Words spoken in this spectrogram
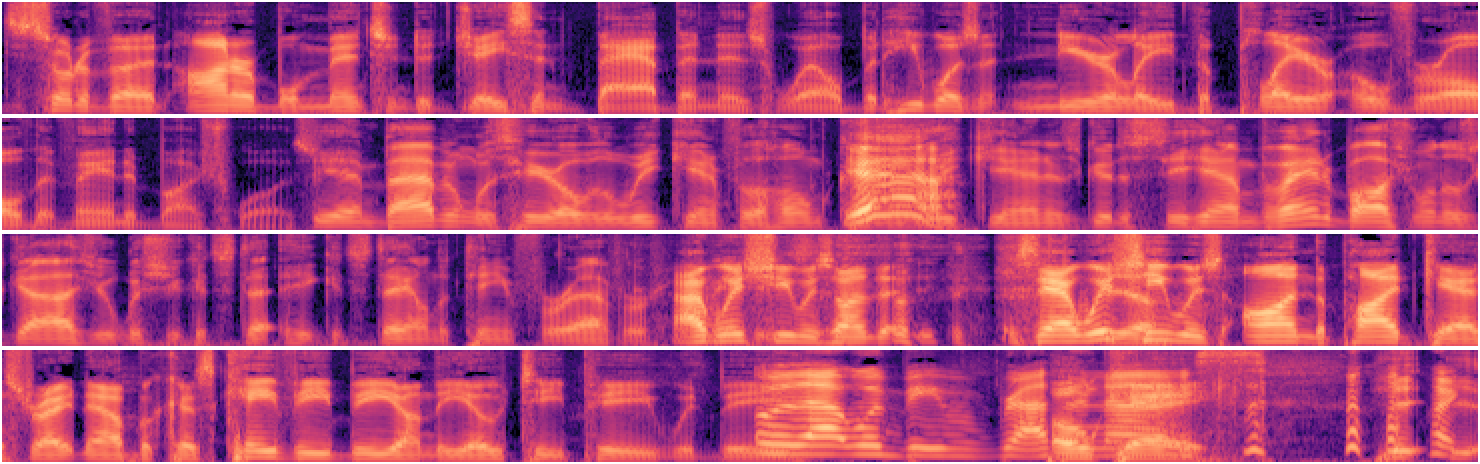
sort of an honorable mention to Jason Babin as well, but he wasn't nearly the player overall that Vanden Bosch was. Yeah, and Babin was here over the weekend for the homecoming Yeah. weekend. It was good to see him. But Vanden Bosch one of those guys you wish you could stay, he could stay on the team forever. I wish he was on the. See, I wish Yeah. he was on the podcast right now because KVB on the OTP would be. Oh, that would be rather Okay. nice. He- my y-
